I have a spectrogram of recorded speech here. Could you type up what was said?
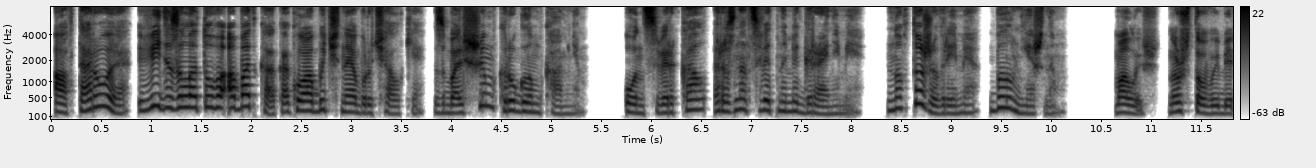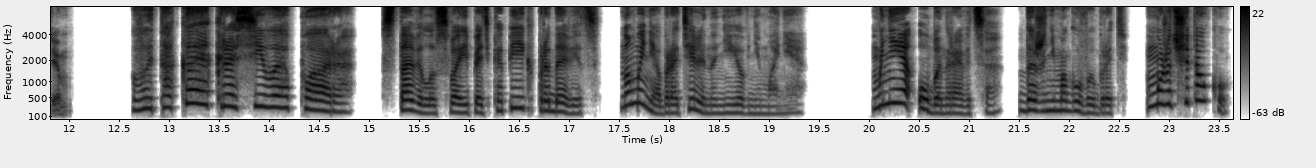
А второе в виде золотого ободка, как у обычной обручалки, с большим круглым камнем. Он сверкал разноцветными гранями, но в то же время был нежным. Малыш, ну что выберем?» «Вы такая красивая пара!» — вставила свои пять копеек продавец, но мы не обратили на нее внимания. «Мне оба нравятся, даже не могу выбрать. Может, считалку?»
